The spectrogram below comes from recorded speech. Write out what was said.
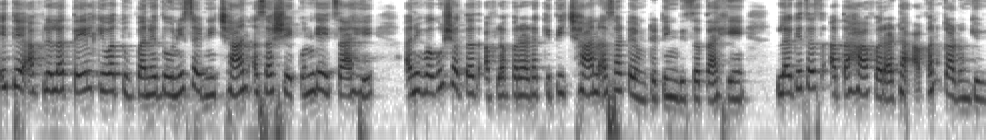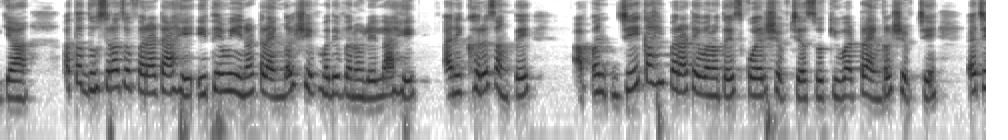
इथे आपल्याला तेल किंवा तुपाने दोन्ही साईडनी छान असा शेकून घ्यायचा आहे. आणि बघू शकतात आपला पराठा किती छान असा टेम्पटेटिंग दिसत आहे. लगेचच आता हा पराठा आपण काढून घेऊया. आता दुसरा जो पराठा आहे इथे मी ना ट्रँगल शेपमध्ये बनवलेला आहे. आणि खरं सांगते आपण जे काही पराठे बनवतोय स्क्वेअर शेपचे असो किंवा ट्रायंगल शेपचे याचे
